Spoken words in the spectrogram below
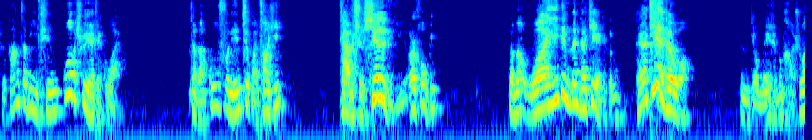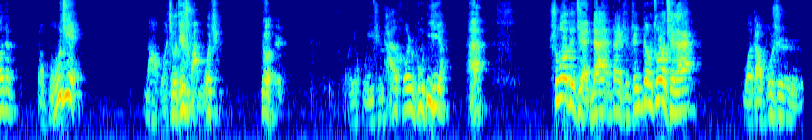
薛刚这么一听，过不去也得过呀。怎么姑父您只管放心，咱们是先礼而后兵。怎么我一定跟他借这个路，他要借给我，那么就没什么可说的了；要不借，那我就得闯过去。对，我一虎一听，谈何容易呀！哎，说的简单，但是真正做起来，我倒不是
